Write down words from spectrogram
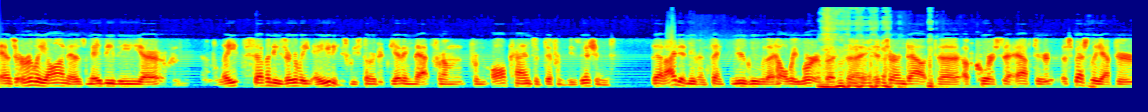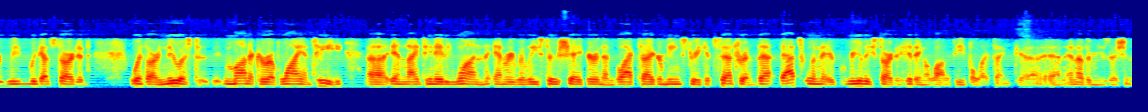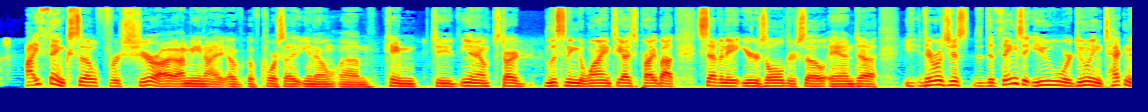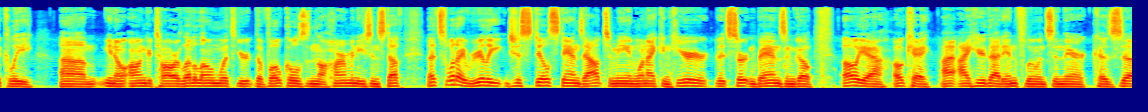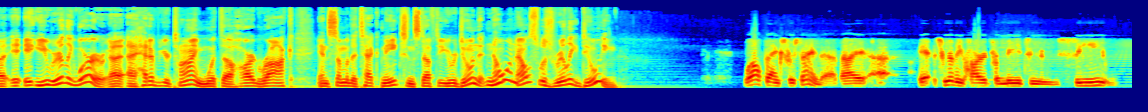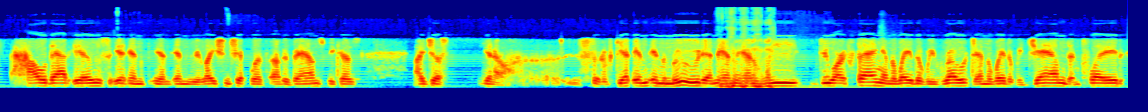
as early on as maybe the uh, late '70s, early '80s, we started getting that from from all kinds of different musicians that I didn't even think knew who the hell we were. But uh, it turned out, uh, of course, after, especially after we, we got started with our newest moniker of Y&T uh, in 1981, and we released Earthshaker and then Black Tiger, Mean Streak, etc. That that's when it really started hitting a lot of people, I think, uh, and, and other musicians. I think so for sure. I, I mean, I of, of, course I you know um, came to you know started listening to Y&T. I was probably about seven, eight years old or so, and uh, there was just the things that you were doing technically um, you know, on guitar, let alone with your the vocals and the harmonies and stuff. That's what I really just still stands out to me. And when I can hear certain bands and go, "Oh yeah, okay, I, I hear that influence in there," because uh, you really were uh, ahead of your time with the hard rock and some of the techniques and stuff that you were doing that no one else was really doing. Well, thanks for saying that. I. Uh, it's really hard for me to see how that is in, in, in relationship with other bands because I just, you know, sort of get in, in the mood and, and, and we do our thing and the way that we wrote and the way that we jammed and played.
